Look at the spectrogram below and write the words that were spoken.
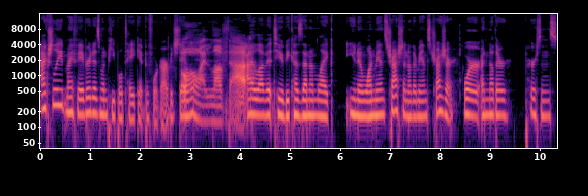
Actually, my favorite is when people take it before garbage day. Oh, I love that. I love it too because then I'm like, you know, one man's trash, another man's treasure, or another person's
